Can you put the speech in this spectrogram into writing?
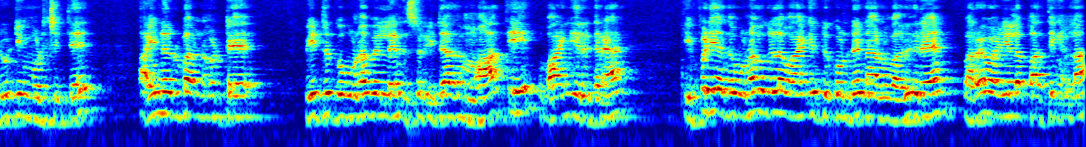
டியூட்டி முடிச்சுட்டு ஐநூறுரூபா நோட்டு வீட்டுக்கு உணவு இல்லைன்னு சொல்லிட்டு அதை மாற்றி வாங்கியிருக்கிறேன். இப்படி அந்த உணவுகளை வாங்கிட்டு கொண்டு நான் வருகிறேன். வர வழியில் பார்த்தீங்கன்னா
